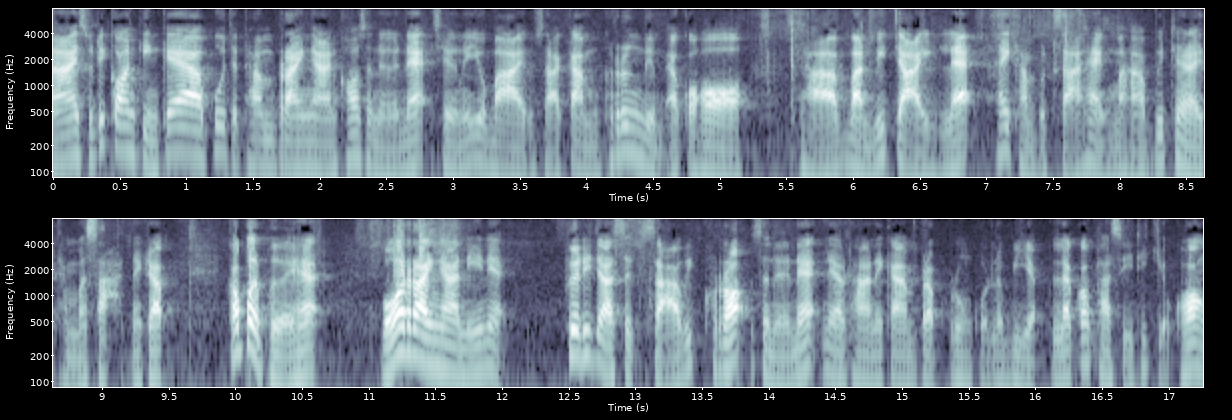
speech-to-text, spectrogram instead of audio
นายสุทธิกรกิ่งแก้วผู้จัดทำรายงานข้อเสนอแนะเชิงนโยบายอุตสาหกรรมเครื่องดื่มแอลกอฮอล์สถาบันวิจัย และให้คำปรึกษาแห่งมหาวิทยาลัยธรรมศาสตร์นะครับเขาเปิดเผยฮะบอกว่ารายงานนี้เนี่ยเพื่อที่จะศึกษาวิเคราะห์เสนอแนะแนวทางในการปรับปรุงกฎระเบียบ และก็ภาษีที่เกี่ยวข้อง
